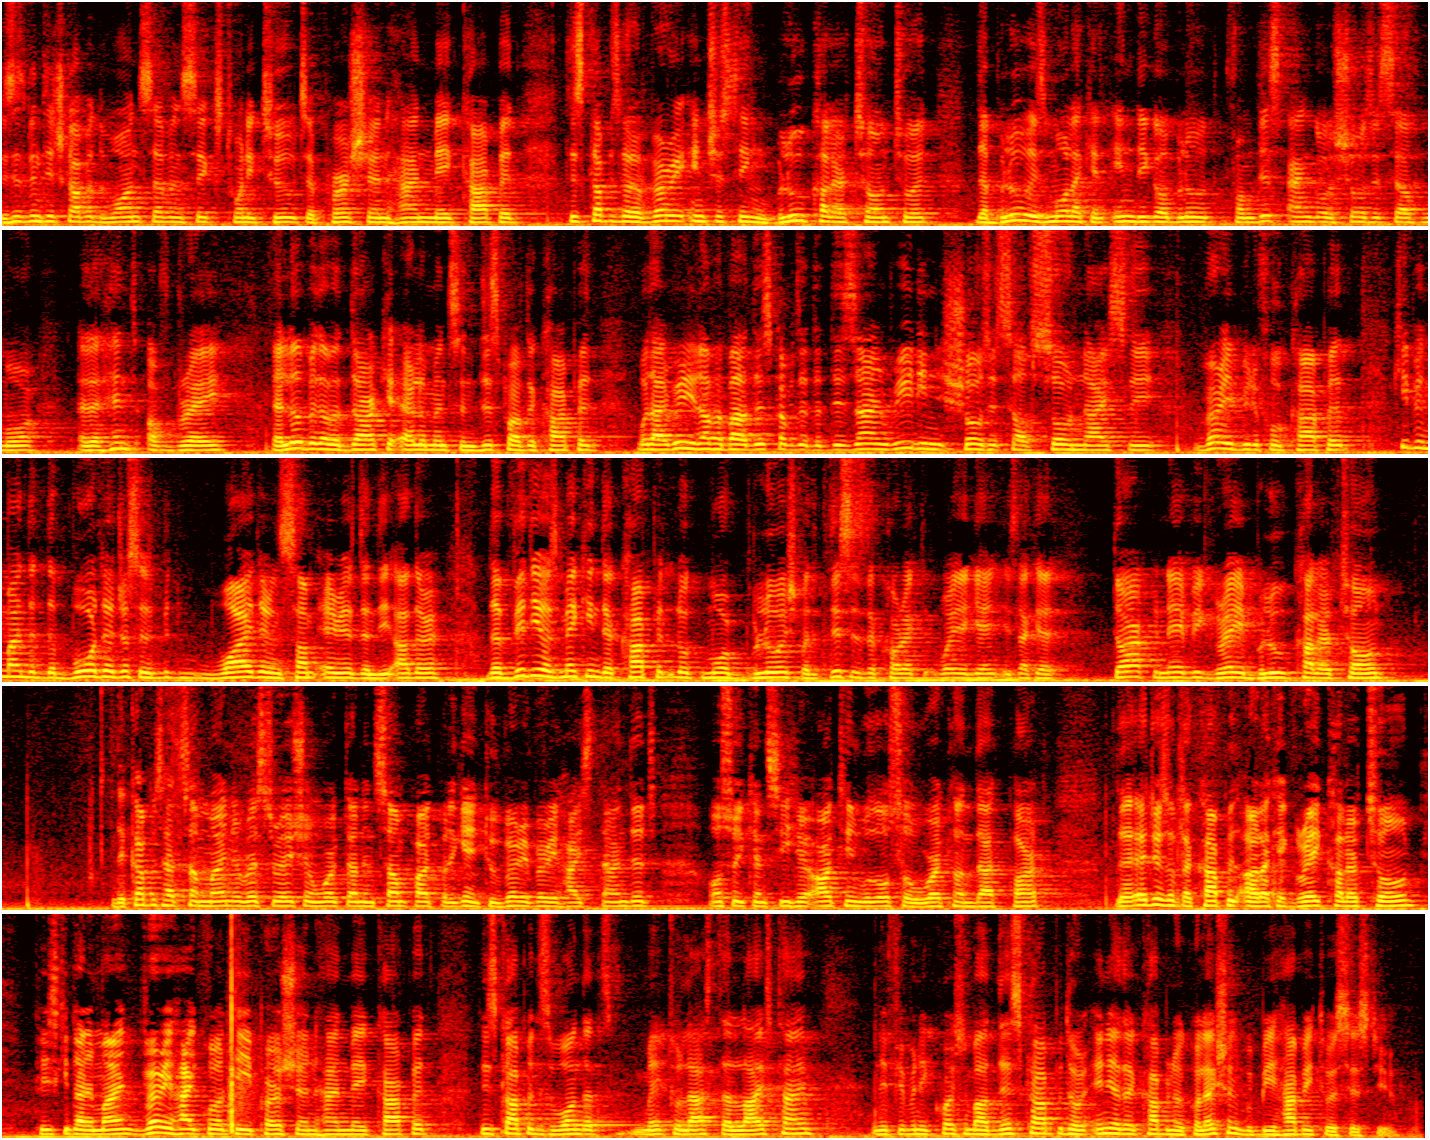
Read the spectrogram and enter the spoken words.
This is vintage carpet 17622. It's a Persian handmade carpet. This carpet's got a very interesting blue color tone to it. The blue is more like an indigo blue. From this angle, it shows itself more a hint of gray. A little bit of a darker elements in this part of the carpet. What I really love about this carpet is that the design really shows itself so nicely. Very beautiful carpet. Keep in mind that the border just is a bit wider in some areas than the other. The video is making the carpet look more bluish, but this is the correct way again. It's like a dark navy gray blue color tone. The carpets had some minor restoration work done in some parts, but again, to very, very high standards. Also, you can see here, our team will also work on that part. The edges of the carpet are like a gray color tone. Please keep that in mind. Very high quality Persian handmade carpet. This carpet is one that's made to last a lifetime. And if you have any questions about this carpet or any other carpet in your collection, we'd be happy to assist you.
